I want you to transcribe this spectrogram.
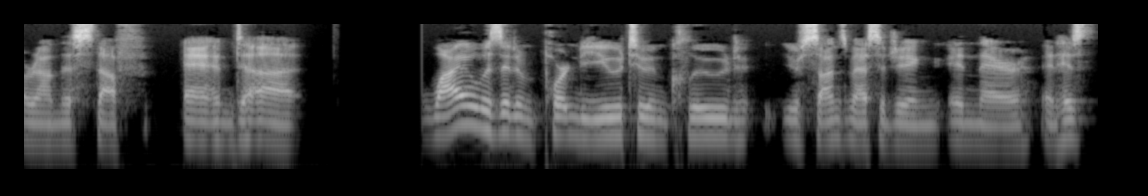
around this stuff. And uh why was it important to you to include your son's messaging in there and his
